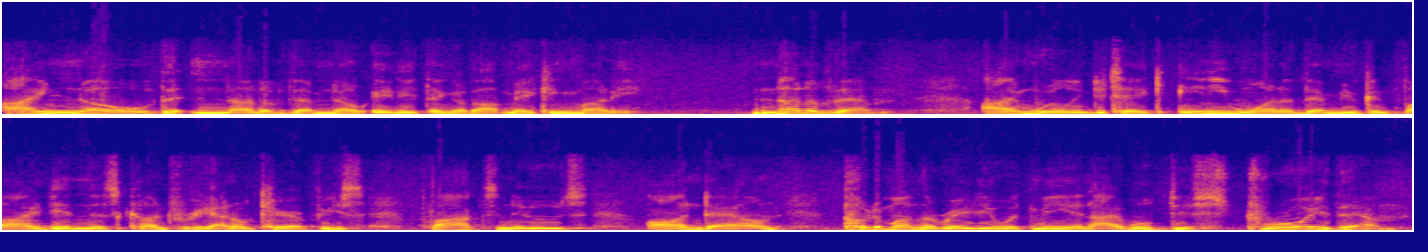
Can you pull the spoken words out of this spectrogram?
I know that none of them know anything about making money. None of them. I'm willing to take any one of them you can find in this country. I don't care if he's Fox News on down, put him on the radio with me, and I will destroy them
